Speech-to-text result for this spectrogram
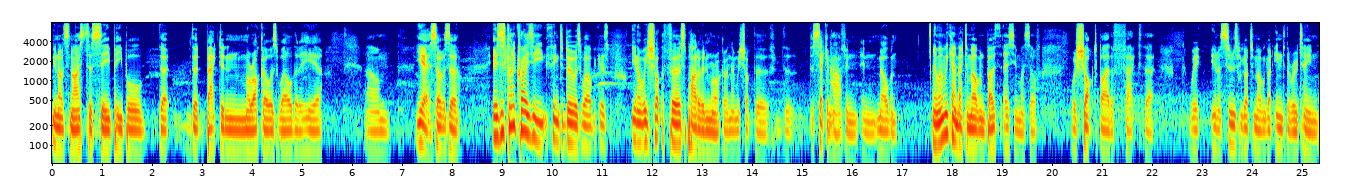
you know, it's nice to see people that that backed it in Morocco as well that are here. Um, yeah, so it was a it was this kind of crazy thing to do as well because you know we shot the first part of it in Morocco and then we shot the the, the second half in in Melbourne, And when we came back to Melbourne, both Essie and myself were shocked by the fact that we, you know, as soon as we got to Melbourne, got into the routine,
